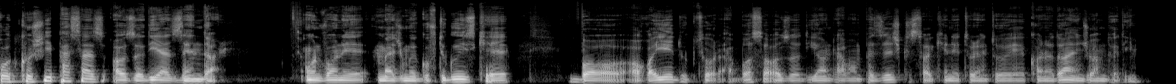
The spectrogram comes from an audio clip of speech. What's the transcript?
خودکشی پس از آزادی از زندان. عنوان مجموعه گفتگویی است که با آقای دکتر عباس آزادیان روانپزشک ساکن تورنتو کانادا انجام دادیم.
